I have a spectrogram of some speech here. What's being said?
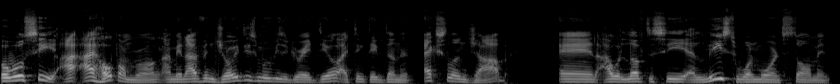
but we'll see. I, I hope I'm wrong. I mean, I've enjoyed these movies a great deal. I think they've done an excellent job and I would love to see at least one more installment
